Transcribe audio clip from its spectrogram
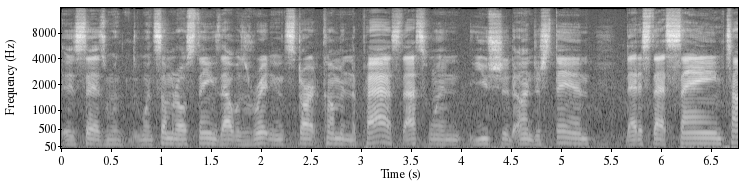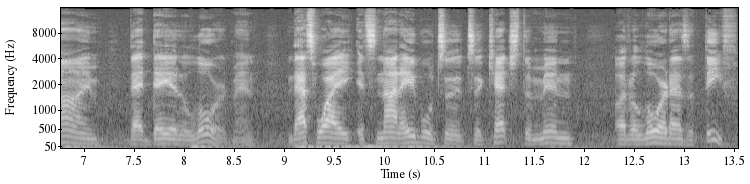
it says when, when some of those things that was written start coming to pass, that's when you should understand that it's that same time, that day of the Lord, man. that's why it's not able to, to catch the men of the Lord as a thief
